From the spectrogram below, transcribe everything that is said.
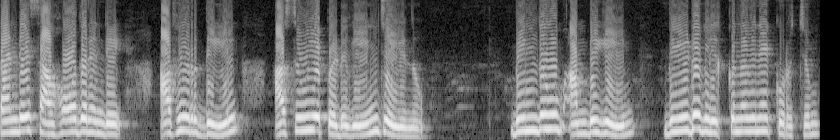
തന്റെ സഹോദരന്റെ അഭിവൃദ്ധിയിൽ അസൂയപ്പെടുകയും ചെയ്യുന്നു. ബിന്ദുവും അംബികയും വീട് വിൽക്കുന്നതിനെക്കുറിച്ചും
